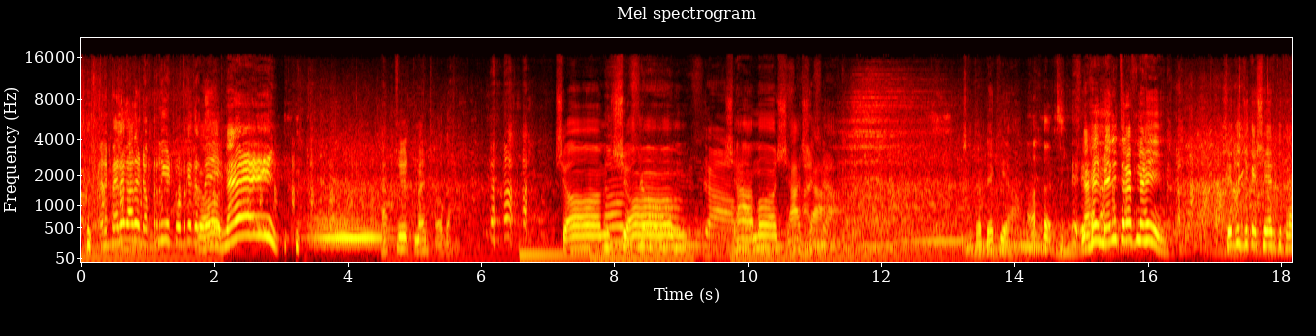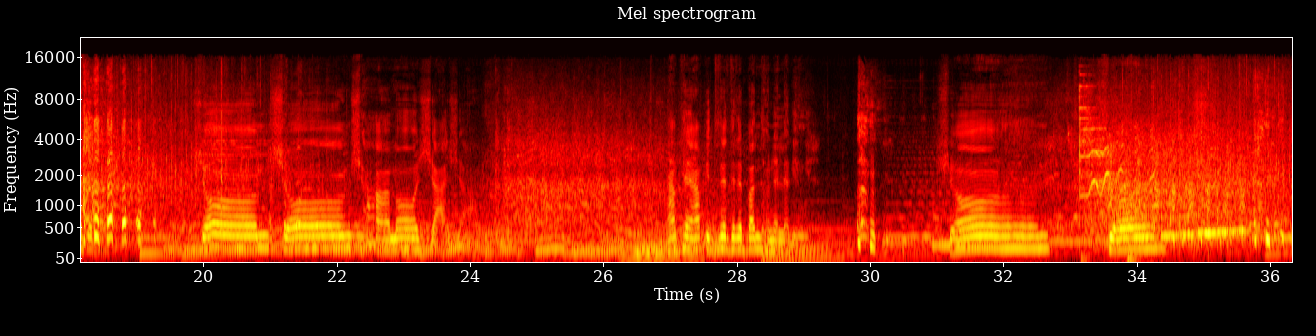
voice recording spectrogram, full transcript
मैंने पहले कहा था डॉक्टर नहीं ये टोटके करते हैं। नहीं। ट्रीटमेंट होगा। शोम शोम शामो शाशा इसकी तरफ़ देखिए आप। नहीं मेरी तरफ़ नहीं। सिद्धू जी के शेर की तरफ़ देखिए। शोम शोम शामो शाशा आँखें आपकी धीरे धीरे बंद होने लगेंगी। शोम शोम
